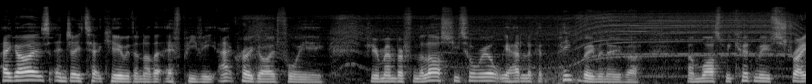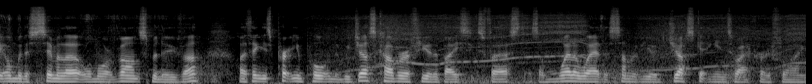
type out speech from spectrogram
Hey guys, NJ Tech here with another FPV acro guide for you. If you remember from the last tutorial, we had a look at the peekaboo manoeuvre. And whilst we could move straight on with a similar or more advanced manoeuvre, I think it's pretty important that we just cover a few of the basics first, as I'm well aware that some of you are just getting into acro flying.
